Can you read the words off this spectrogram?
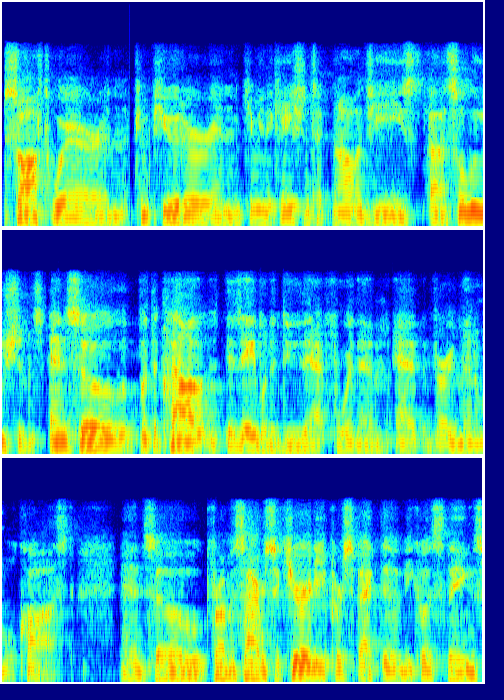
software and computer and communication technologies uh, solutions. And so, but the cloud is able to do that for them at very minimal cost. And so, from a cybersecurity perspective, because things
